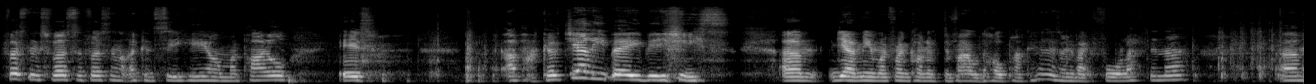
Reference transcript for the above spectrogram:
first things first, the first thing that I can see here on my pile is a pack of jelly babies. Um, yeah, me and my friend kind of devoured the whole pack. I think there's only about four left in there. Um,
